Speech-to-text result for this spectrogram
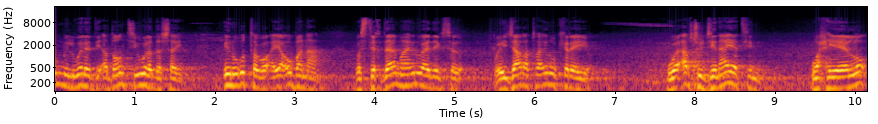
ummi lwaladi addoontii u wala dhashay inuu u tago ayaa u bannaan waistikhdaamuha inuu adeegsado wa ijaaratuha inuu kareeyo wa arshu jinaayatin waxyeello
